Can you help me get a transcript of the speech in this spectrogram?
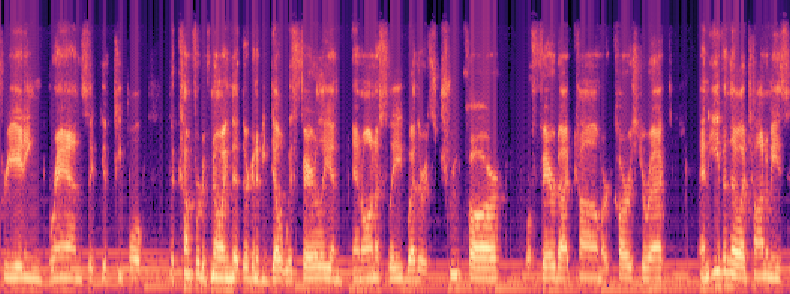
creating brands that give people the comfort of knowing that they're going to be dealt with fairly and, and honestly, whether it's TrueCar or Fair.com or Cars Direct. And even though Autonomy's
